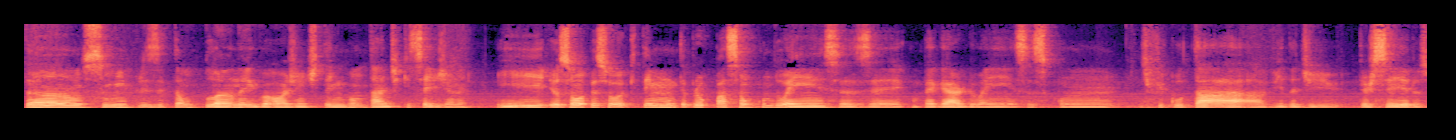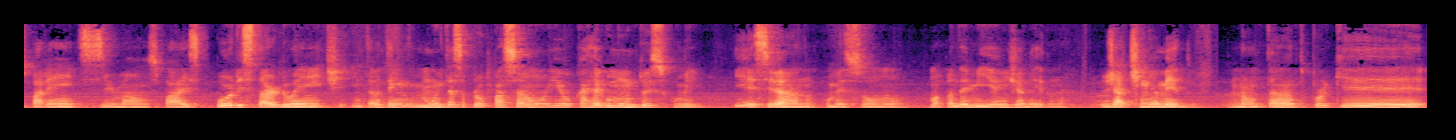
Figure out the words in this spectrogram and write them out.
tão simples e tão plana igual a gente tem vontade que seja, né? E eu sou uma pessoa que tem muita preocupação com doenças, é, com pegar doenças, com dificultar a vida de terceiros, parentes, irmãos, pais, por estar doente. Então eu tenho muito essa preocupação e eu carrego muito isso comigo. E esse ano começou uma pandemia em janeiro, né? Já tinha medo, não tanto porque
